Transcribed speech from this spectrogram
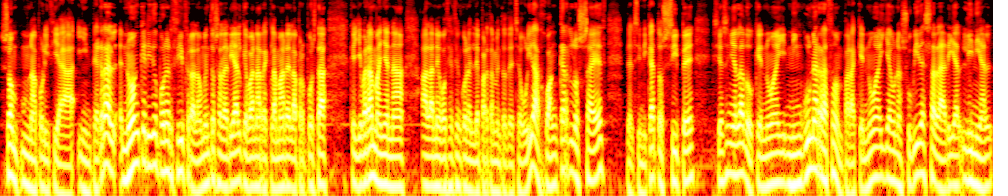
son una policía integral. No han querido poner cifra al aumento salarial que van a reclamar la propuesta que llevará mañana a la negociación con el Departamento de Seguridad. Juan Carlos Saez, del sindicato SIPE, se ha señalado que no hay ninguna razón para que no haya una subida salarial lineal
